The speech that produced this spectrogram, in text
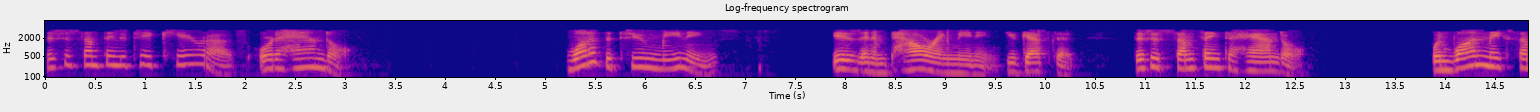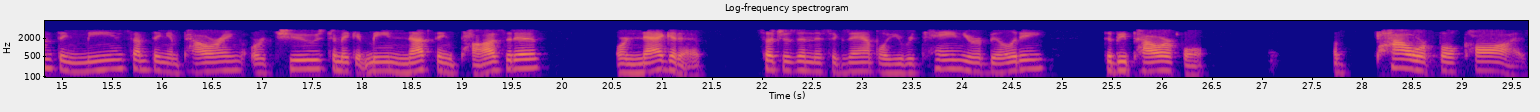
this is something to take care of or to handle. One of the two meanings is an empowering meaning. You guessed it. This is something to handle. When one makes something mean something empowering or choose to make it mean nothing positive or negative, such as in this example, you retain your ability to be powerful, a powerful cause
